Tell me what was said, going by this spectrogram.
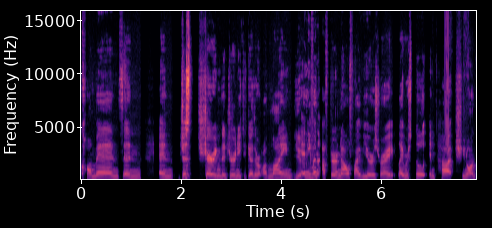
comments and and just sharing the journey together online. Yeah. And even after now five years, right? Like we're still in touch, you know, on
